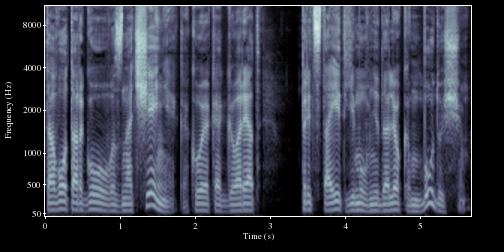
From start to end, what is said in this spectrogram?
того торгового значения, какое, как говорят, предстоит ему в недалеком будущем,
